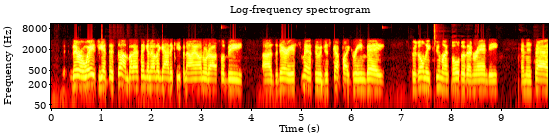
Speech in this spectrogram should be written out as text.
there are ways to get this done. But I think another guy to keep an eye on would also be uh, Za'Darius Smith, who was just cut by Green Bay, who's only two months older than Randy, and has had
